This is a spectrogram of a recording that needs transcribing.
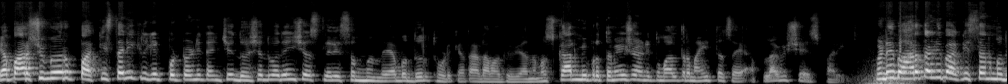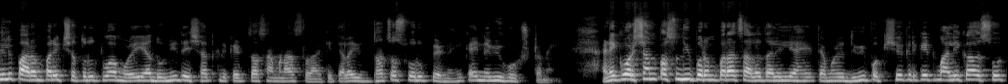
या पार्श्वभूमीवर पाकिस्तानी क्रिकेटपटू आणि त्यांचे दहशतवाद्यांशी असलेले संबंध याबद्दल थोडक्यात आढावा घेऊया. नमस्कार मी प्रथमेश आणि तुम्हाला तर माहितच आहे आपला विषय भारी म्हणजे भारत आणि पाकिस्तानमधील पारंपरिक शत्रुत्वामुळे या दोन्ही देशात क्रिकेटचा सामना असला की त्याला युद्धाचं स्वरूप येणं ही काही नवी गोष्ट नाही. अनेक वर्षांपासून ही परंपरा चालत आलेली आहे. त्यामुळे द्विपक्षीय क्रिकेट मालिका असोत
